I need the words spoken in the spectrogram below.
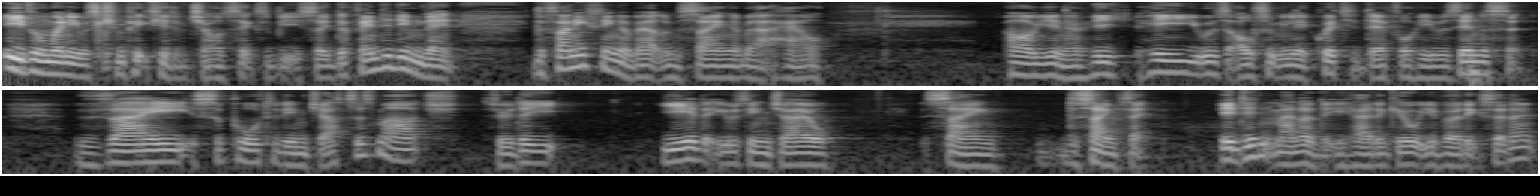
even when he was convicted of child sex abuse. They defended him then. The funny thing about them saying about how oh, you know, he, he was ultimately acquitted, therefore he was innocent. They supported him just as much through the year that he was in jail saying the same thing. It didn't matter that he had a guilty verdict, so don't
